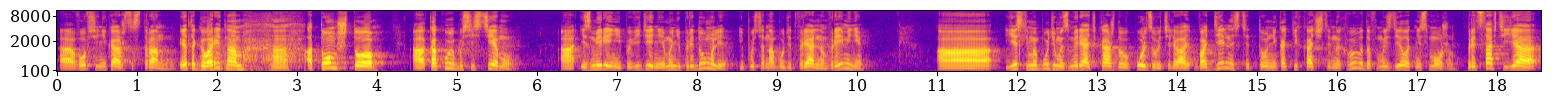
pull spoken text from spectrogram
а, вовсе не кажется странным. Это говорит нам а, о том, что какую бы систему измерений поведения мы не придумали, и пусть она будет в реальном времени, если мы будем измерять каждого пользователя в отдельности, то никаких качественных выводов мы сделать не сможем. Представьте, я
